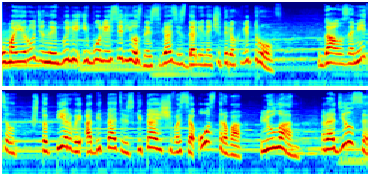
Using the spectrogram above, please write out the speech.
у моей родины были и более серьезные связи с Долиной Четырех Ветров. Гао заметил, что первый обитатель скитающегося острова, Люлан, родился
